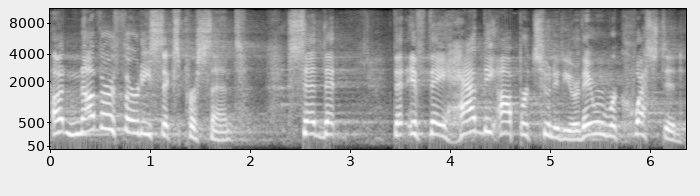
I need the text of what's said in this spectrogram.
Another 36% said that that if they had the opportunity or they were requested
